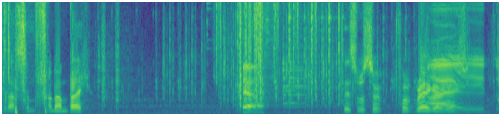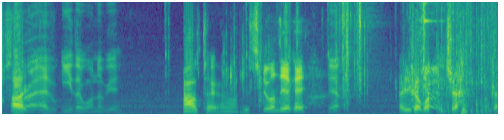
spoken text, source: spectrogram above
gonna have some fun on B. Yeah. This was for Greg, I guess. I just Oh. either one of you. I'll take. Uh, it's You want the AK? Yeah. Oh, you got weapons, yeah? Okay.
